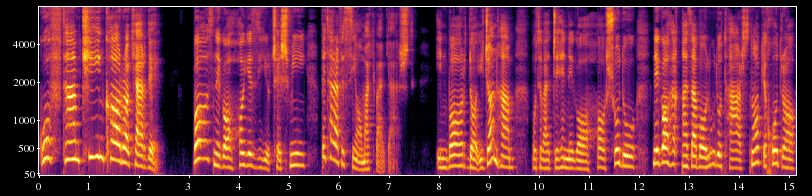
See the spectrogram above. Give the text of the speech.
گفتم کی این کار را کرده؟ باز نگاه های زیر چشمی به طرف سیامک برگشت. این بار دایجان هم متوجه نگاه ها شد و نگاه قذبالود و ترسناک خود را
